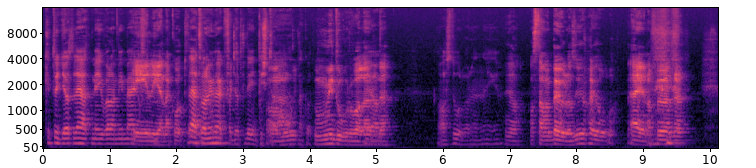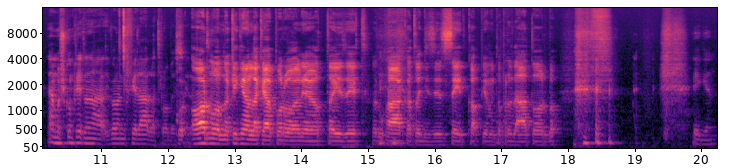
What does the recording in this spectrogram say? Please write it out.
Ki tudja, ott lehet még valami meg... Alienek ott Lehet valami megfagyott lényt is találhatnak ott. mi durva Ja. lenne. Az durva lenne, igen. Ja. Aztán meg beül az űrhajóba, eljön a földre. Nem, most konkrétan áll, valamiféle állatról beszélek. Arnoldnak igen le kell porolni ott a izét, a ruhákat, hogy izé szétkapja, mint a Predatorba. Igen.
